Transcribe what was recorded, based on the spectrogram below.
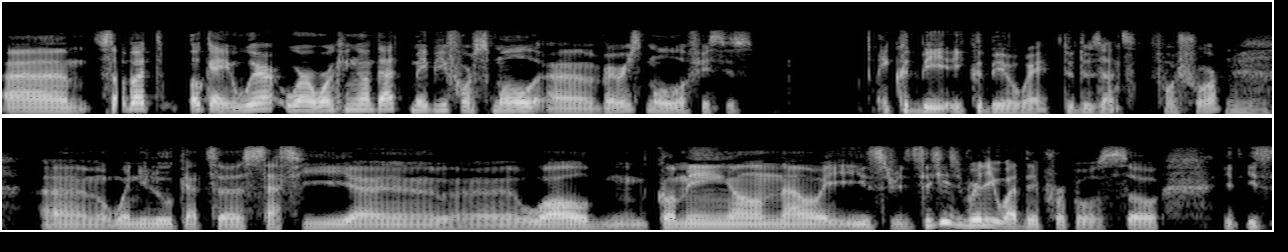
Um, so, but okay, we're we're working on that. Maybe for small, uh, very small offices, it could be it could be a way to do that for sure. Mm-hmm. Um, when you look at uh, SASE uh, uh, wall coming on now, is this is really what they propose. So it is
